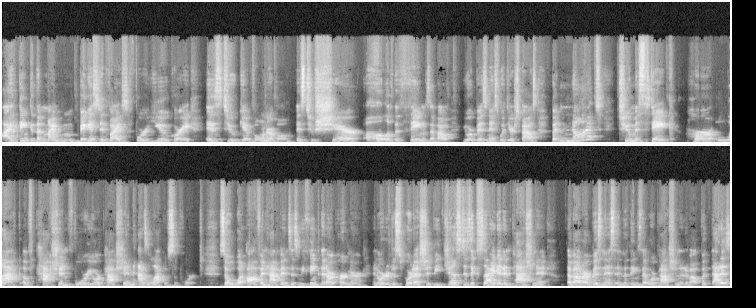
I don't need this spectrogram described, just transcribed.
I think that my biggest advice for you, Corey, is to get vulnerable, is to share all of the things about your business with your spouse, but not to mistake her lack of passion for your passion as a lack of support. So, what often happens is we think that our partner, in order to support us, should be just as excited and passionate about our business and the things that we're passionate about. But that is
